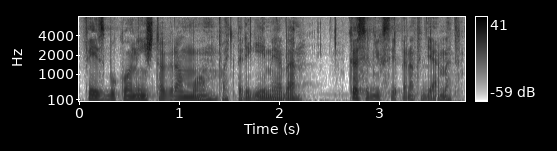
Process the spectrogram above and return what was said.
Facebookon, Instagramon, vagy pedig e-mailben. Köszönjük szépen a figyelmet!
